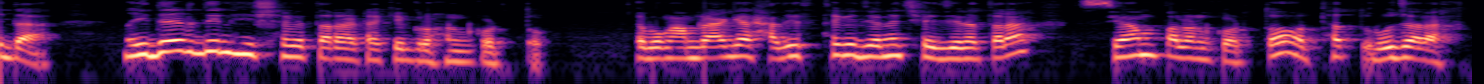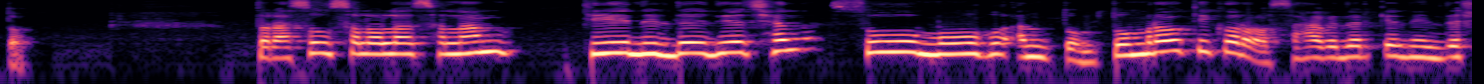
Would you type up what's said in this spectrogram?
ঈদা, ঈদের দিন হিসেবে তারা এটাকে গ্রহণ করত। এবং আমরা আগের হাদিস থেকে জেনেছি যে তারা শ্যাম পালন করত, অর্থাৎ রোজা রাখত। তো রাসুল সাল্লাহ সাল্লাম কি নির্দেশ দিয়েছেন? সুমোহ আন্তুম। তোমরাও কি করো? সাহাবিদেরকে নির্দেশ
